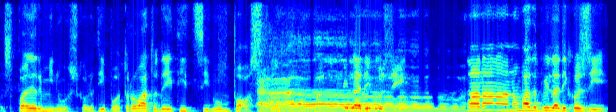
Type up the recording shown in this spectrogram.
Spoiler minuscolo, tipo ho trovato dei tizi in un posto, uh, più di così. No, no, no, non vado più là di così.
